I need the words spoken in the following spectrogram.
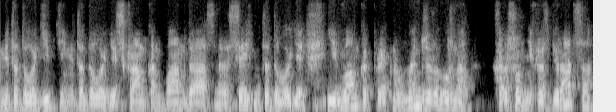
методологии, гибкие методологии, Scrum, Kanban, да, Safe методологии. И вам, как проектному менеджеру, нужно хорошо в них разбираться.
